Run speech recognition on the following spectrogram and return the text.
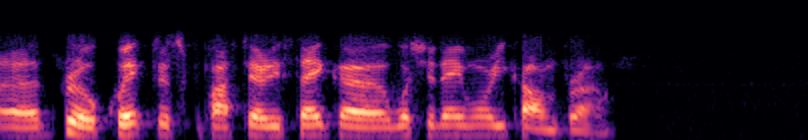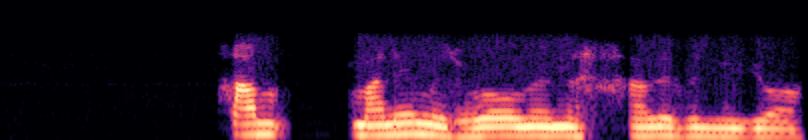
Uh, real quick, just for posterity's sake, uh, what's your name? Where are you calling from? Um, my name is Roland. I live in New York.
